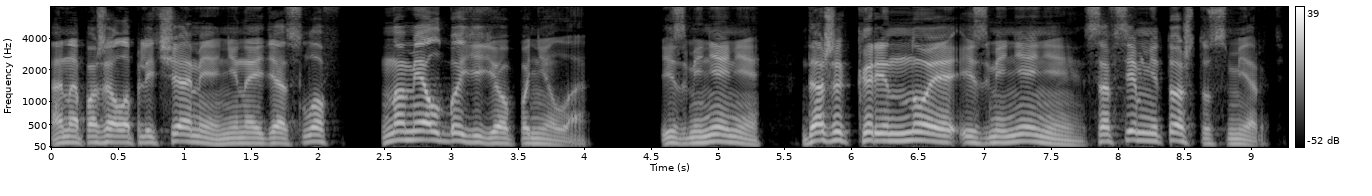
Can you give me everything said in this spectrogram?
Она пожала плечами, не найдя слов, но Мелба ее поняла. Изменение даже коренное изменение совсем не то, что смерть.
